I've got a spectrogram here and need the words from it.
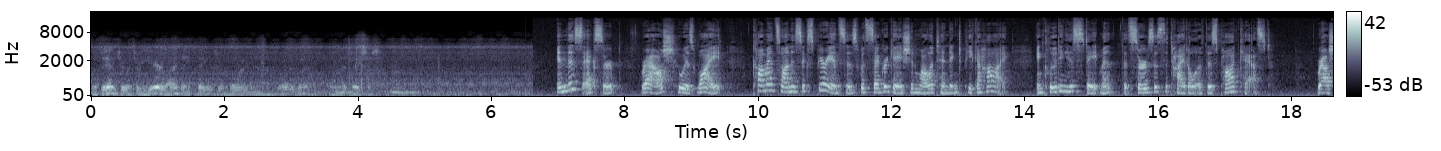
within two or three years, I think things were going, uh, going well on that basis. In this excerpt, Rausch, who is white, comments on his experiences with segregation while attending Topeka High, including his statement that serves as the title of this podcast. Rausch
